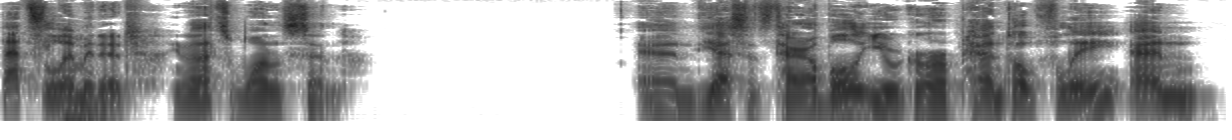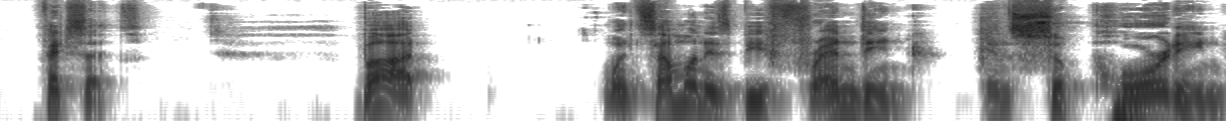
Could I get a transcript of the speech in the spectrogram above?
That's limited. You know, that's one sin. And yes, it's terrible. You can repent, hopefully, and fix it. But when someone is befriending and supporting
